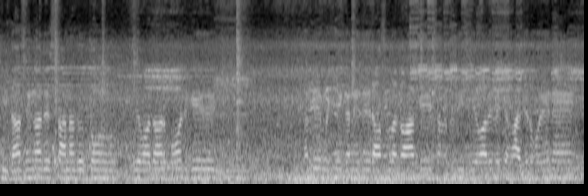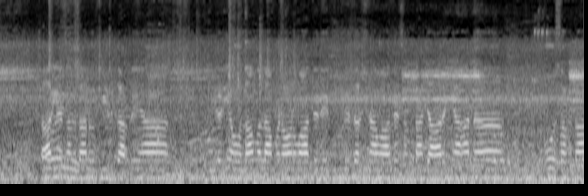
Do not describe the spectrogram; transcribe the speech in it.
ਸ਼ਹੀਦਾਂ ਸਿੰਘਾਂ ਦੇ ਸਥਾਨਾਂ ਦੇ ਉੱਤੋਂ ਸੇਵਾਦਾਰ ਪਹੁੰਚ ਕੇ ਠੰਡੇ ਮਿੱਠੇ ਗੰਨੇ ਦੇ ਰਸ ਲਗਾ ਕੇ ਸੰਗਤ ਦੀ ਸੇਵਾ ਦੇ ਵਿੱਚ ਹਾਜ਼ਰ ਹੋਏ ਨੇ। ਸਾਰੀਆਂ ਸੰਗਤਾਂ ਨੂੰ ਅਪੀਲ ਕਰਦੇ ਹਾਂ ਕਿ ਜਿਹੜੀਆਂ ਹੋਲਾ ਮਹੱਲਾ ਮਨਾਉਣ ਵਾਸਤੇ ਤੇ ਗੁਰੂ ਦੇ ਦਰਸ਼ਨਾਂ ਵਾਸਤੇ ਸੰਗਤਾਂ ਜਾ ਰਹੀਆਂ ਹਨ ਉਹ ਸੰਗਤਾਂ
